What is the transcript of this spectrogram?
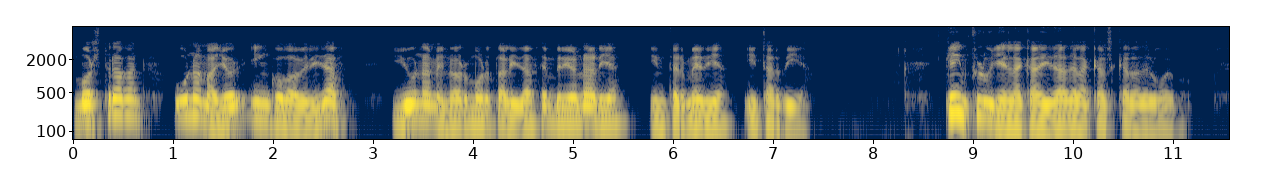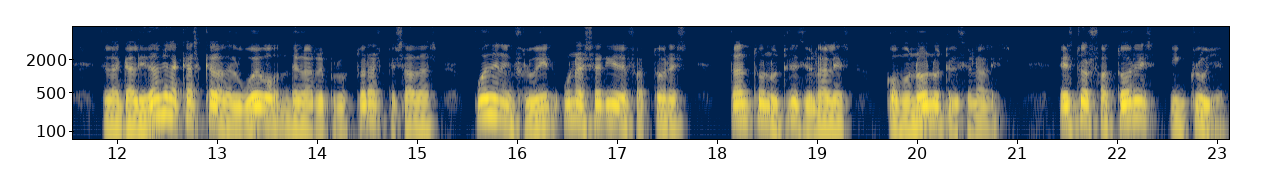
mostraban una mayor incubabilidad y una menor mortalidad embrionaria intermedia y tardía. ¿Qué influye en la calidad de la cáscara del huevo? En la calidad de la cáscara del huevo de las reproductoras pesadas pueden influir una serie de factores tanto nutricionales como no nutricionales. Estos factores incluyen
